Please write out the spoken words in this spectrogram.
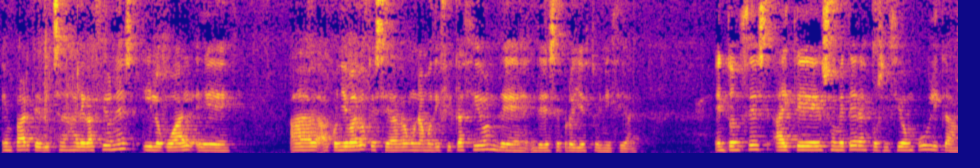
en parte dichas alegaciones y lo cual eh, ha, conllevado que se haga una modificación de, ese proyecto inicial. Entonces hay que someter a exposición pública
